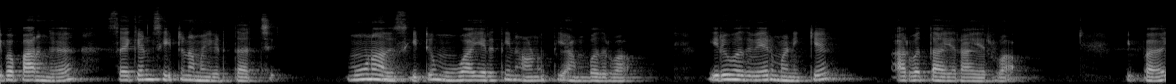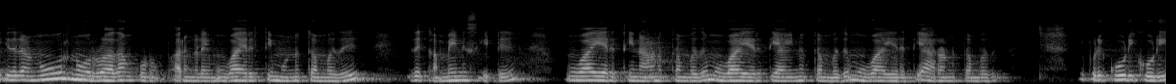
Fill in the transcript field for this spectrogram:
இப்போ பாருங்கள் செகண்ட் சீட்டு நம்ம எடுத்தாச்சு. மூணாவது சீட்டு மூவாயிரத்தி நானூற்றி ஐம்பது ரூபா. இருபது பேர் மணிக்கு அறுபத்தாயிராயிரரூவா. இப்போ இதில் நூறு நூறுரூவா தான் கூடும். பாருங்களேன் மூவாயிரத்தி முந்நூற்றம்பது இது கம்பெனி சீட்டு. மூவாயிரத்தி நானூற்றம்பது மூவாயிரத்தி ஐநூற்றம்பது மூவாயிரத்தி அறநூற்றம்பது இப்படி கூடி கூடி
